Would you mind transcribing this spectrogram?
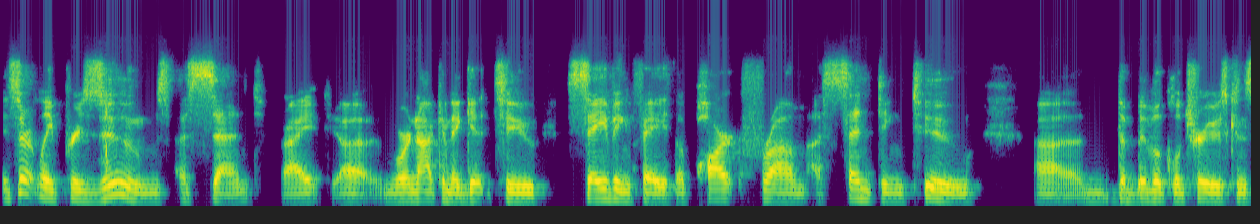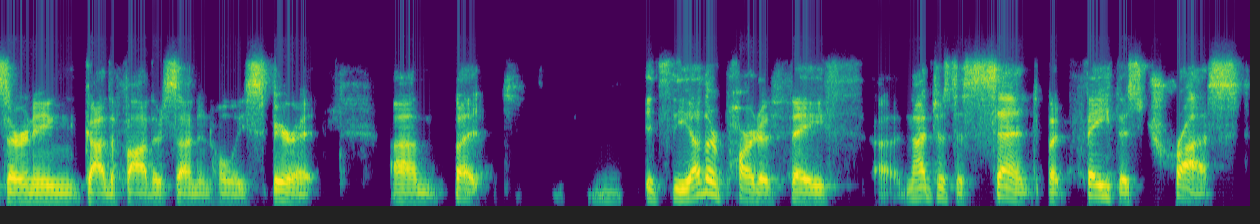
it certainly presumes assent, right? Uh, we're not going to get to saving faith apart from assenting to uh, the biblical truths concerning God the Father, Son, and Holy Spirit. Um, but it's the other part of faith, uh, not just assent, but faith is trust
